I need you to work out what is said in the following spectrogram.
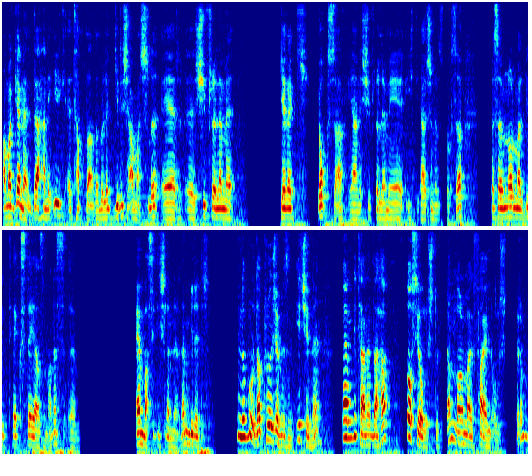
Ama genelde hani ilk etaplarda böyle giriş amaçlı eğer e, şifreleme gerek yoksa yani şifrelemeye ihtiyacınız yoksa Mesela normal bir tekste yazmanız e, en basit işlemlerden biridir. Şimdi burada projemizin içine ben bir tane daha dosya oluşturacağım. Normal file oluşturacağım. diyorum.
